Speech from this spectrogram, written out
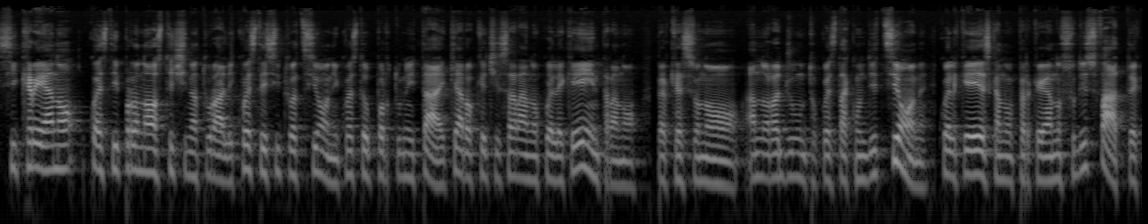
si creano questi pronostici naturali, queste situazioni, queste opportunità. È chiaro che ci saranno quelle che entrano perché sono, hanno raggiunto questa condizione, quelle che escano perché erano soddisfatte,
